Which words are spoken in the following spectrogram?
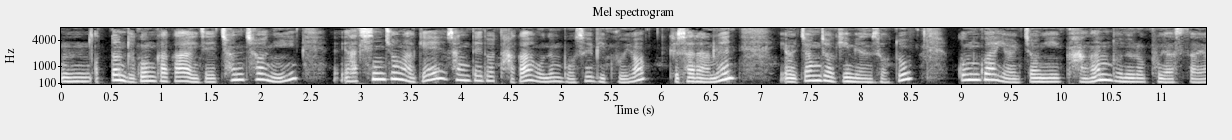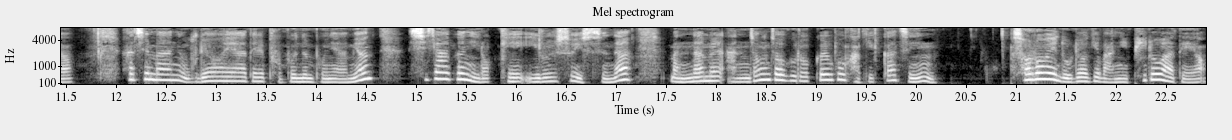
음, 어떤 누군가가 이제 천천히 신중하게 상대도 다가오는 모습이고요. 그 사람은 열정적이면서도 꿈과 열정이 강한 분으로 보였어요. 하지만 우려해야 될 부분은 뭐냐면 시작은 이렇게 이룰 수 있으나 만남을 안정적으로 끌고 가기까진 서로의 노력이 많이 필요하대요.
